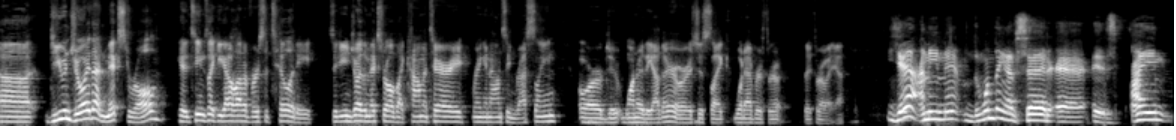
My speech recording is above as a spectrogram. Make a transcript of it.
Uh, do you enjoy that mixed role? It seems like you got a lot of versatility. So do you enjoy the mixed role of like commentary, ring announcing, wrestling, or do one or the other, or it's just like whatever throw, they throw at you? Yeah, I mean, man, the one thing I've said uh, is I'm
